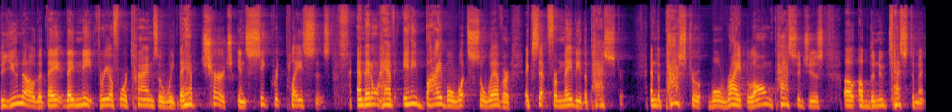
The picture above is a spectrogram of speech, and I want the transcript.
Do you know that they, they meet three or four times a week? They have church in secret places, and they don't have any Bible whatsoever except for maybe the pastor. And the pastor will write long passages of, of, the New Testament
